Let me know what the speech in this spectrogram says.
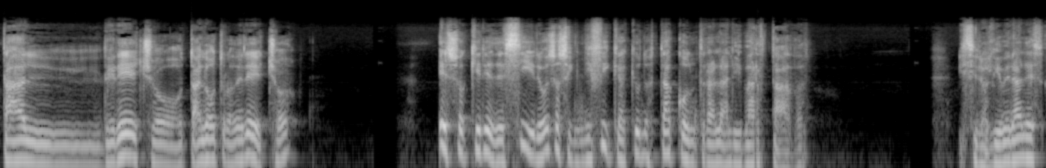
tal derecho o tal otro derecho, eso quiere decir o eso significa que uno está contra la libertad. Y si los liberales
